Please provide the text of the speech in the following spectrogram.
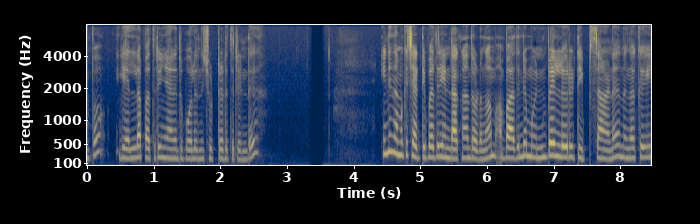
അപ്പോൾ എല്ലാ പത്തിരിയും ഞാനിതുപോലെ ഒന്ന് ചുട്ടെടുത്തിട്ടുണ്ട്. ഇനി നമുക്ക് ചട്ടിപ്പത്തിരി ഉണ്ടാക്കാൻ തുടങ്ങാം. അപ്പോൾ അതിന്റെ മുൻപുള്ള ഒരു ടിപ്സാണ് നിങ്ങൾക്ക് ഈ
